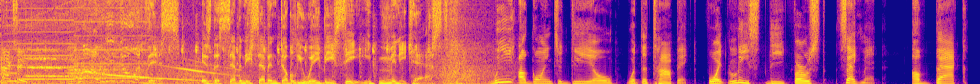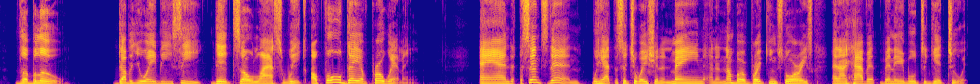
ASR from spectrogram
Excuse me! Taxi! This is the 77 WABC minicast. we are going to deal with the topic for at least the first segment of Back the Blue. WABC did so last week, a full day of programming. And since then, we had the situation in Maine and a number of breaking stories, and I haven't been able to get to it.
